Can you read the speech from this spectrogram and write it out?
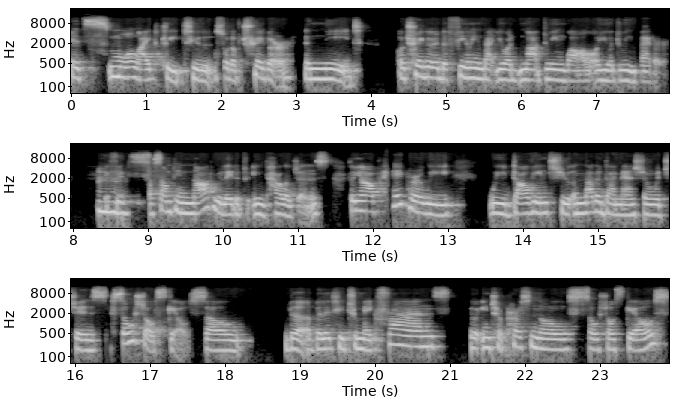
it's more likely to sort of trigger the need or trigger the feeling that you are not doing well or you are doing better. Mm-hmm. If it's something not related to intelligence, so in our paper we we delve into another dimension, which is social skills. So the ability to make friends, your interpersonal social skills.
